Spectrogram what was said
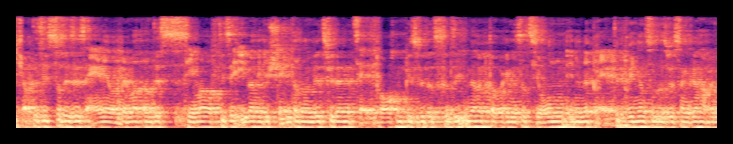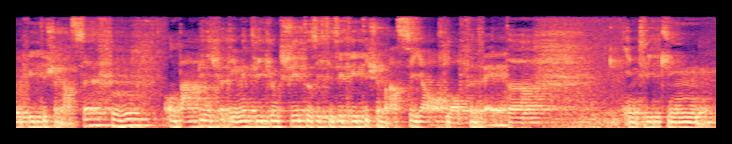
ich glaube, das ist so dieses eine. Und wenn man dann das Thema auf diese Ebene gestellt hat, dann wird es wieder eine Zeit brauchen, bis wir das quasi innerhalb der Organisation in eine Breite bringen, sodass wir sagen, wir haben eine kritische Masse. Mhm. Und dann bin ich bei dem Entwicklungsschritt, dass ich diese kritische Masse ja auch laufend weiter entwickeln,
